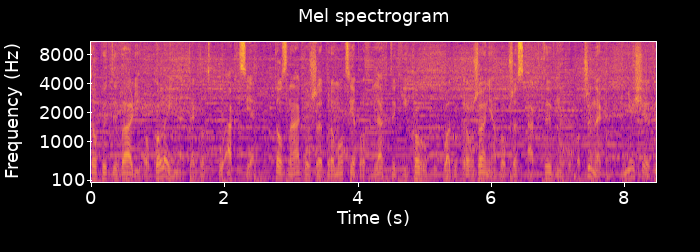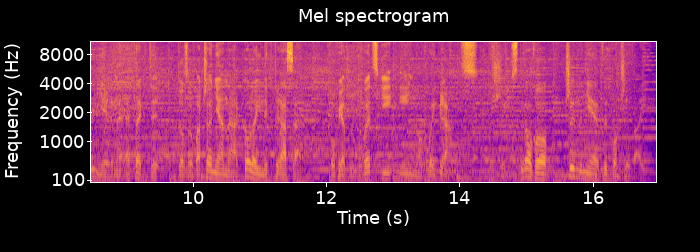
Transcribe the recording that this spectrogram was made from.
Dopytywali o kolejne tego typu akcje. To znak, że promocja profilaktyki chorób układu krążenia poprzez aktywny wypoczynek niesie wymierne efekty. Do zobaczenia na kolejnych trasach. Powiat Lwówecki i Norway Grants. Żyj zdrowo, czynnie wypoczywaj.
